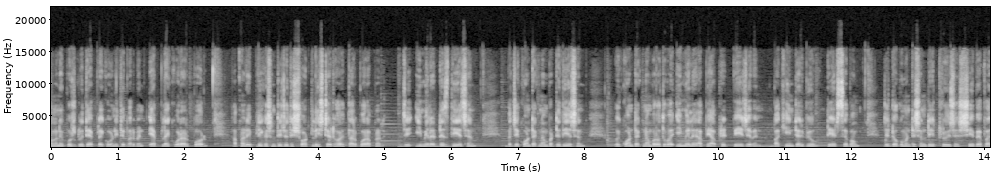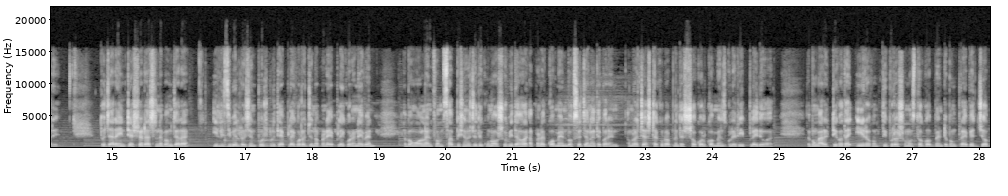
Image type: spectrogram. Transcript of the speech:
অনলাইনে পোস্টগুলিতে অ্যাপ্লাই করে নিতে পারবেন। অ্যাপ্লাই করার পর আপনার অ্যাপ্লিকেশনটি যদি শর্ট লিস্টেড হয়, তারপর আপনার যে ইমেল অ্যাড্রেস দিয়েছেন বা যে কন্ট্যাক্ট নাম্বারটি দিয়েছেন, ওই কন্ট্যাক্ট নাম্বার অথবা ইমেলে আপনি আপডেট পেয়ে যাবেন। বাকি ইন্টারভিউ ডেটস এবং যে ডকুমেন্টেশন ডেট রয়েছে সে ব্যাপারে। তো যারা ইন্টারেস্টেড আছেন এবং যারা এলিজিবল রয়েছেন পোস্টগুলিতে অ্যাপ্লাই করার জন্য আপনারা অ্যাপ্লাই করে নেবেন এবং অনলাইন ফর্ম সাবমিশনে যদি কোনো অসুবিধা হয়, আপনারা কমেন্ট বক্সে জানাতে পারেন। আমরা চেষ্টা করব আপনাদের সকল কমেন্টসগুলি রিপ্লাই দেওয়ার। এবং আরেকটি কথা, এরকম ত্রিপুরা সমস্ত গভর্নমেন্ট এবং প্রাইভেট জব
